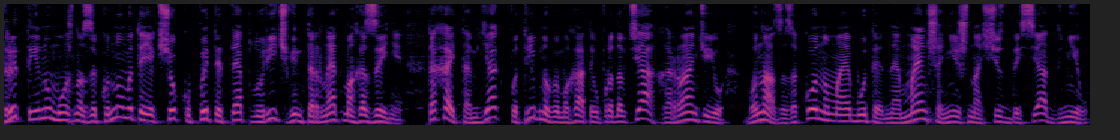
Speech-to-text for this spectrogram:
Третину можна зекономити, якщо купити теплу річ в інтернет-магазині. Та хай там як потрібно вимагати у продавця гарантію. Вона за законом має бути не менше ніж на 60 днів.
